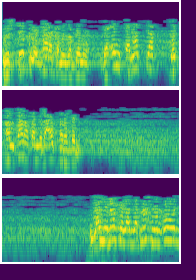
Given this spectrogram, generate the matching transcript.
مش تطلب بركة من ربنا ده انت نفسك تبقى البركة اللي بعتها ربنا. زي مثلا لما إحنا نقول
